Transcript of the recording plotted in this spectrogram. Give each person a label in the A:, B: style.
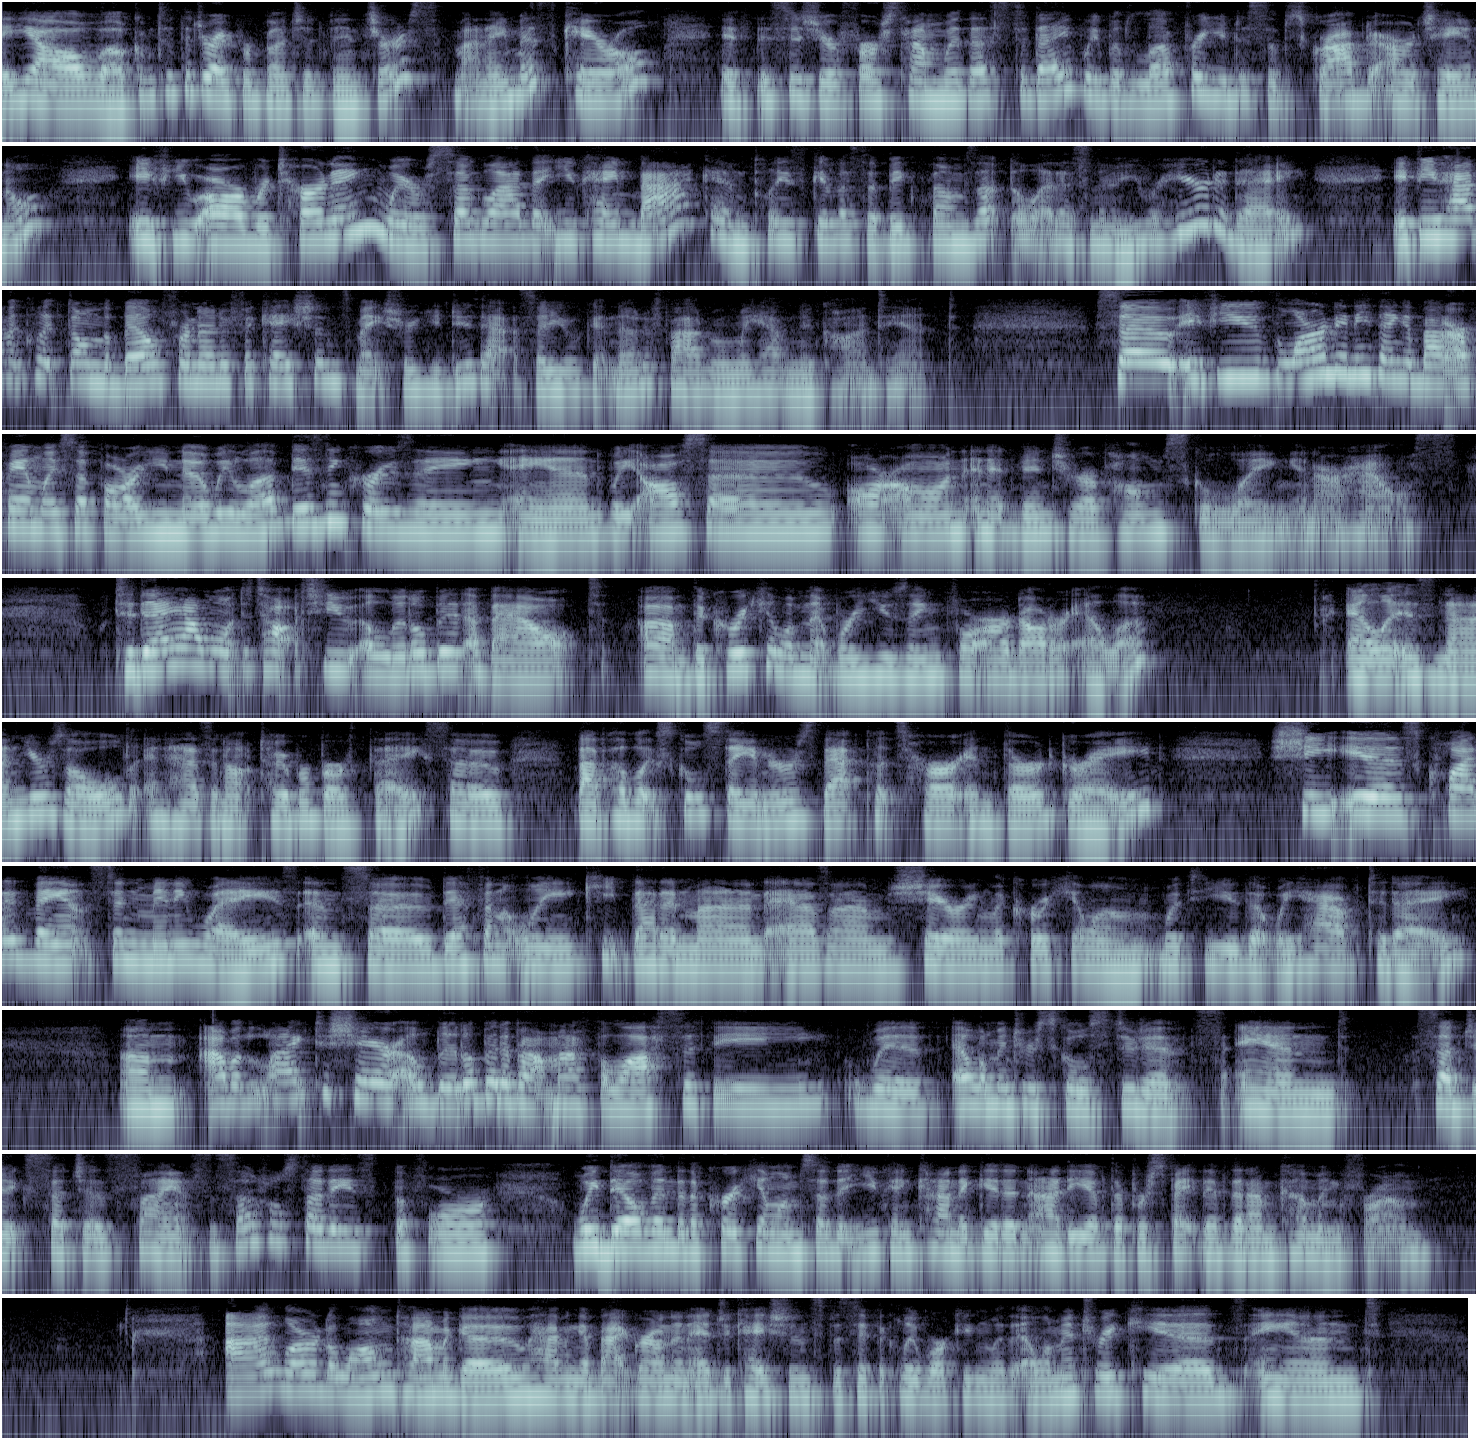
A: Hey y'all, welcome to the Draper Bunch Adventures. My name is Carol. If this is your first time with us today, we would love for you to subscribe to our channel. If you are returning, we're so glad that you came back and please give us a big thumbs up to let us know you were here today. If you haven't clicked on the bell for notifications, make sure you do that so you'll get notified when we have new content. So if you've learned anything about our family so far, you know we love Disney cruising and we also are on an adventure of homeschooling in our house. Today I want to talk to you a little bit about um, the curriculum that we're using for our daughter Ella. Ella is nine years old and has an October birthday, so by public school standards, that puts her in third grade. She is quite advanced in many ways, and so definitely keep that in mind as I'm sharing the curriculum with you that we have today. Um, I would like to share a little bit about my philosophy with elementary school students and subjects such as science and social studies before we delve into the curriculum so that you can kind of get an idea of the perspective that I'm coming from. I learned a long time ago, having a background in education, specifically working with elementary kids and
